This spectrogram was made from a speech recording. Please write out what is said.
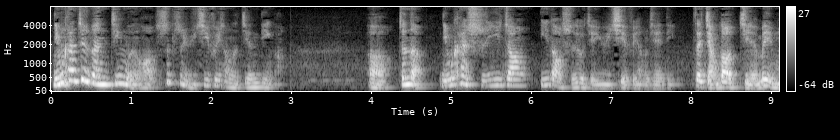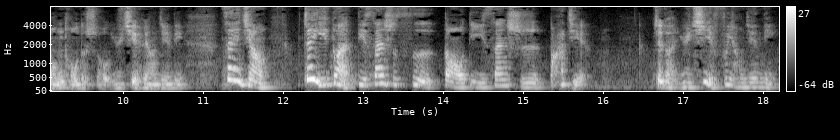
你们看这段经文哈，是不是语气非常的坚定啊？啊，真的，你们看十一章一到十六节，语气也非常坚定。在讲到姐妹蒙头的时候，语气也非常坚定。在讲这一段第三十四到第三十八节，这段语气也非常坚定。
